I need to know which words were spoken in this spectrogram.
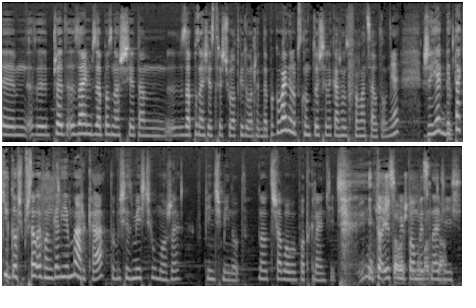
y, przed, zanim zapoznasz się tam, zapoznaj się z treścią łatki dołączeń do pakowania lub skonsultujesz się lekarzem z farmaceutą, nie? Że jakby taki gość przeczytał Ewangelię Marka, to by się zmieścił może 5 minut. No trzeba byłoby podkręcić. I to jest mój pomysł na dziś.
